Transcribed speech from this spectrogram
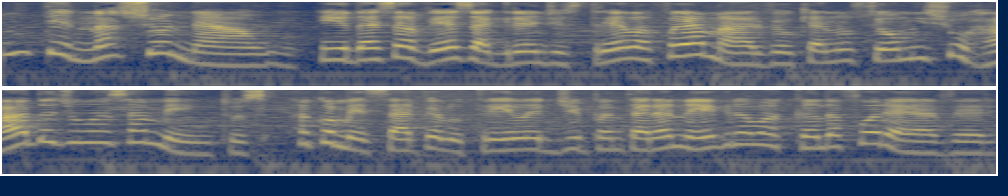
internacional. E dessa vez a grande estrela foi a Marvel, que anunciou uma enxurrada de lançamentos, a começar pelo trailer de Pantera Negra Wakanda Forever,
